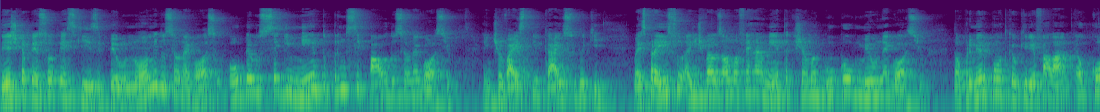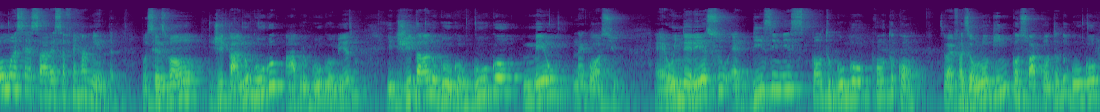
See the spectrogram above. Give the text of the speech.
desde que a pessoa pesquise pelo nome do seu negócio ou pelo segmento principal do seu negócio. A gente vai explicar isso daqui. Mas para isso, a gente vai usar uma ferramenta que chama Google Meu Negócio. Então, o primeiro ponto que eu queria falar é o como acessar essa ferramenta. Vocês vão digitar no Google, abre o Google mesmo, e digita lá no Google, Google Meu Negócio. É, o endereço é business.google.com. Você vai fazer o login com sua conta do Google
